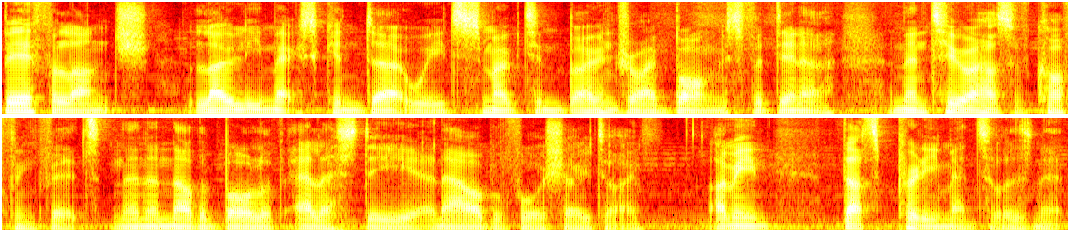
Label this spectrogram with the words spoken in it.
Beer for lunch, lowly Mexican dirtweed smoked in bone dry bongs for dinner, and then two hours of coughing fits, and then another bowl of LSD an hour before showtime. I mean, that's pretty mental, isn't it?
